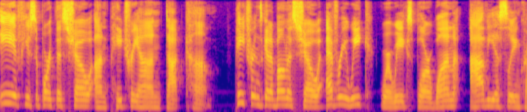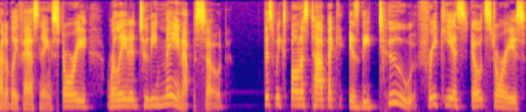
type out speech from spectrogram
If you support this show on patreon.com. Patrons get a bonus show every week where we explore one obviously incredibly fascinating story related to the main episode. This week's bonus topic is the two freakiest goat stories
